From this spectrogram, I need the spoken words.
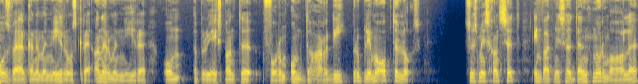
ons werk aan 'n manier en ons kry ander maniere om 'n projekspan te vorm om daardie probleme op te los. Soos mense gaan sit en wat mense sou dink normale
